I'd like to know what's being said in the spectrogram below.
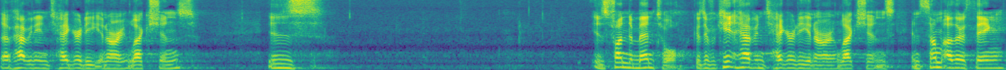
of having integrity in our elections is, is fundamental. Because if we can't have integrity in our elections and some other thing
